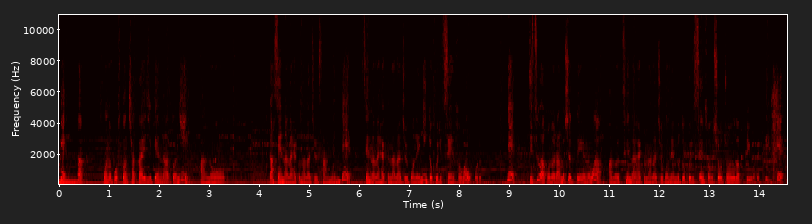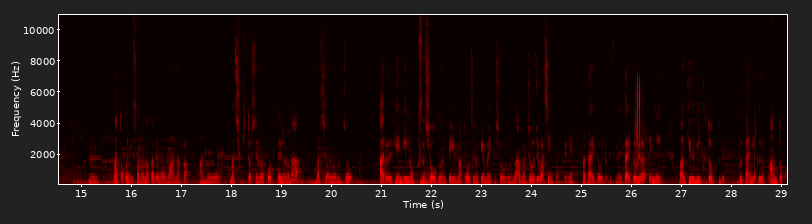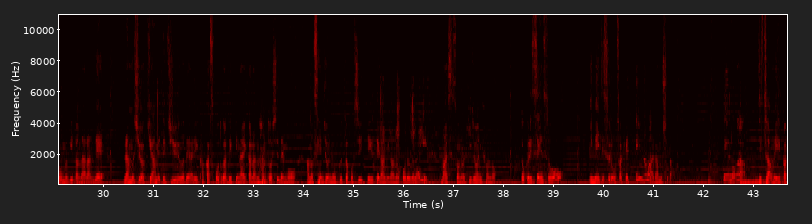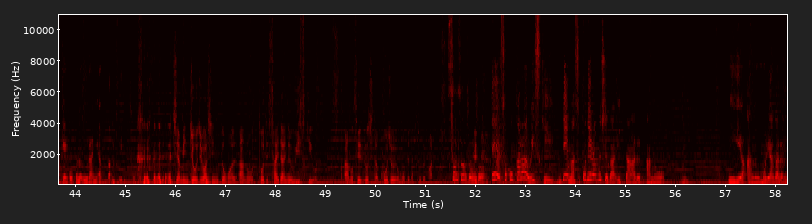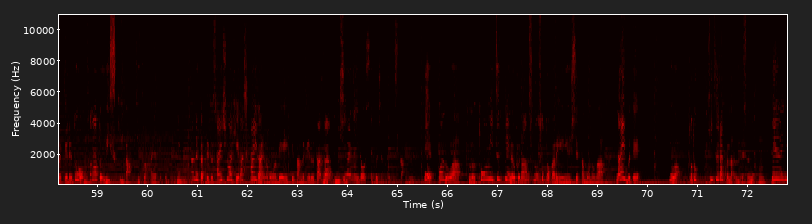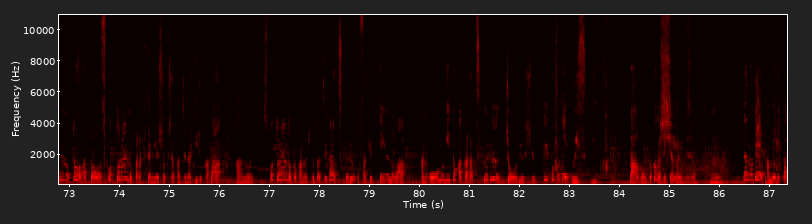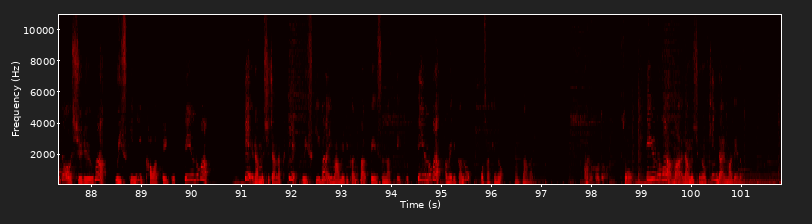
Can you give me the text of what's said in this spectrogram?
で、まあ、このボストン茶会事件の後にあのが1773年で1775年に独立戦争が起こる。で実はこのラム酒っていうのはあの1775年の独立戦争の象徴だって言われていて、うん。まあ、特にその中でもまあなんかあの、まあ、手記として残っているのが、まあ、しょあるヘンリー・ノックス将軍っていう、まあ、当時の現場にいた将軍が、まあ、ジョージ・ワシントンっていうね、まあ、大統領ですね。大統領宛てに、まあ、牛肉とぶ豚肉パンと小麦と並んでラム酒は極めて重要であり欠かすことができないから何としてでもあの戦場に送ってほしいっていう手紙が残るぐらい、まあ、その非常にその独立戦争をイメージするお酒っていうのはラム酒だっていうのが実はアメリカ建国の裏にあったっていう。ちなみにジョージ・ワシントンはあの当時最大のウイスキーをあの製造した工場を持ってた人でもあります。そうそうそうそう。で、そこからウイスキーで、まあ、そこでラム酒が一旦ある、あの。にぎやあの盛り上がるんだけれど、うんその後ウイスキーが実は流行ってくるんですね。うんなんでかっていうと最初は東海岸の方で行ってたんだけどだんだん西側に移動していくじゃないですか。で今度はその糖蜜っていうのをフランスの外から輸入してたものが内部で要は届きづらくなるんですよね。うんっていうのとあとスコットランドから来た入植者たちがいるからあのスコットランドとかの人たちが作るお酒っていうのはあの大麦とかから作る蒸留酒っていうことでウイスキーバーボンとかが出来上がるんですよ。うんなのでアメリカの主流はウイスキーに変わっていくっていうのがでラム酒じゃなくてウイスキーが今アメリカではベースになっていくっていうのがアメリカのお酒の流れ。なるほど。そうっていうのが、まあ、ラム酒の近代までの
